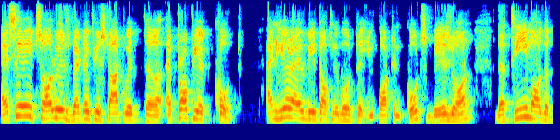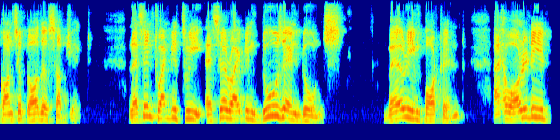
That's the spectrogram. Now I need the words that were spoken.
Essay, it's always better if you start with uh, appropriate quote. And here I'll be talking about important quotes based on the theme or the concept or the subject. Lesson 23 Essay writing do's and don'ts. Very important. I have already,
